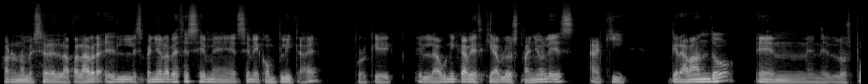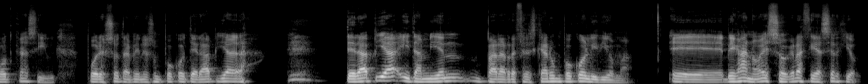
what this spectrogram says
ahora no me sale la palabra, el español a veces se me, se me complica, ¿eh? porque la única vez que hablo español es aquí, grabando en, en los podcasts y por eso también es un poco terapia, terapia y también para refrescar un poco el idioma. Eh, vegano, eso, gracias Sergio.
